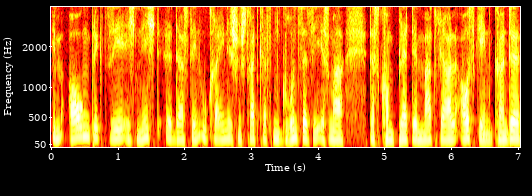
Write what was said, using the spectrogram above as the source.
im Augenblick sehe ich nicht, äh, dass den ukrainischen Streitkräften grundsätzlich erstmal das komplette Material ausgehen könnte.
